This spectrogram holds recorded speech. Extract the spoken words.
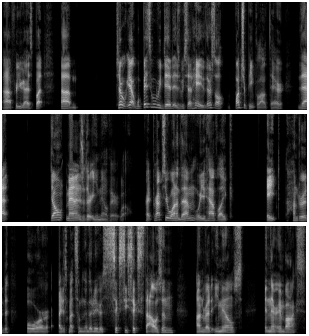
uh, for you guys, but um, so yeah, well, basically what we did is we said, hey, there's a bunch of people out there that don't manage their email very well, right? Perhaps you're one of them where you have like 800 or I just met someone the other day who has 66,000 unread emails in their inbox.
